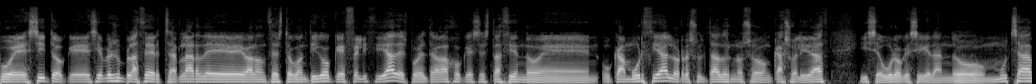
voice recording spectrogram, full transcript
Pues Sito, que siempre es un placer charlar de baloncesto contigo. Qué felicidades por el trabajo que se está haciendo en UCAM Murcia. Los resultados no son casualidad y seguro que sigue dando mucha,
